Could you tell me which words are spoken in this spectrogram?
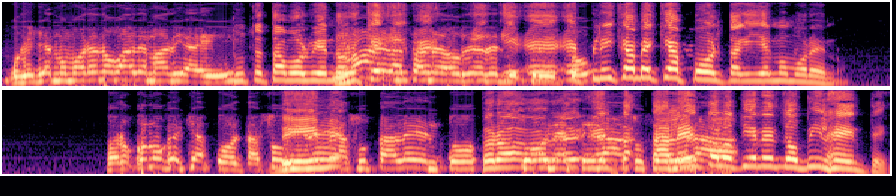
Guillermo Moreno vale más de ahí. Tú te estás volviendo... Eh, explícame qué aporta Guillermo Moreno. Pero ¿cómo que se aporta? Su idea, su talento, Pero su honestidad, el, talento lo tienen dos mil gente.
